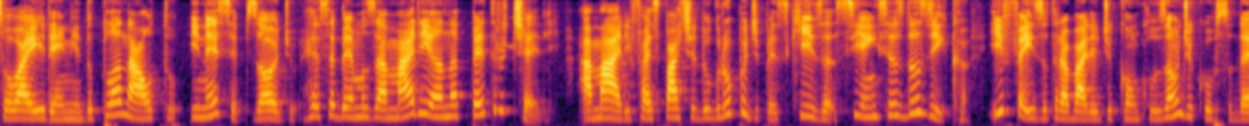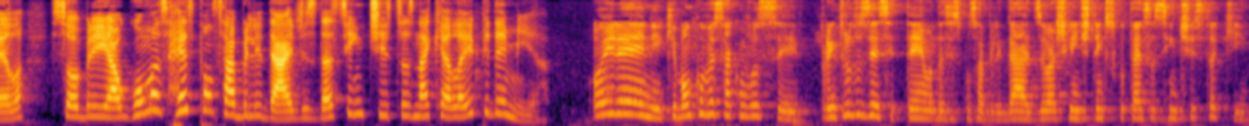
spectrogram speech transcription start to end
sou a Irene do Planalto e nesse episódio recebemos a Mariana Petruccelli. A Mari faz parte do grupo de pesquisa Ciências do Zika e fez o trabalho de conclusão de curso dela sobre algumas responsabilidades das cientistas naquela epidemia. Oi, Irene, que bom conversar com você. Para introduzir esse tema das responsabilidades, eu acho que a gente tem que escutar essa cientista aqui.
